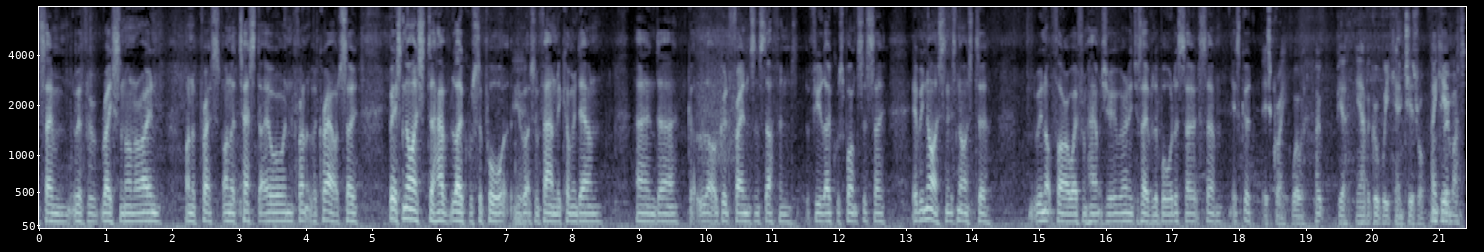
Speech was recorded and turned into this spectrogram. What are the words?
Same with racing on our own on a press on a test day or in front of a crowd. So, but it's nice to have local support. You've got some family coming down, and uh, got a lot of good friends and stuff, and a few local sponsors. So it'd be nice, and it's nice to. We're not far away from Hampshire. We're only just over the border, so it's um, it's good. It's great. Well, hope you, you have a good weekend. Cheers, Rob. Thank you you. very much.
